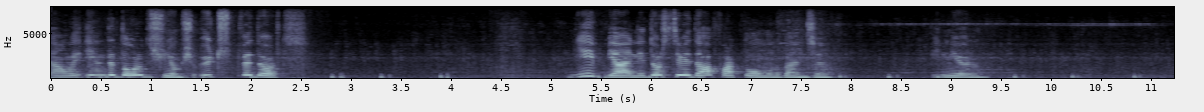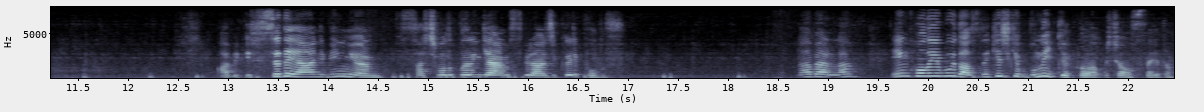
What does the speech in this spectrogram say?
Ama elinde doğru düşünüyormuşum. 3 ve 4. Niye yani 4 seviye daha farklı olmalı bence. Bilmiyorum. Abi üstte de yani bilmiyorum. Saçmalıkların gelmesi birazcık garip olur. Ne haber lan? En kolayı buydu aslında. Keşke bunu ilk yakalanmış olsaydım.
